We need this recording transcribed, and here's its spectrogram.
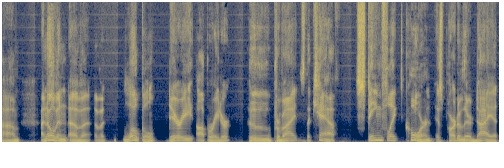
Um, I know of, an, of, a, of a local dairy operator who provides the calf steam flaked corn as part of their diet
